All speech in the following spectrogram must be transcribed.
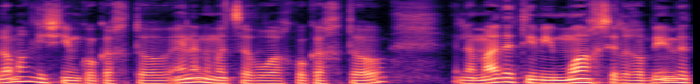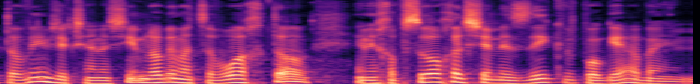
לא מרגישים כל כך טוב, אין לנו מצב רוח כל כך טוב. למדתי ממוח של רבים וטובים, שכשאנשים לא במצב רוח טוב, הם יחפשו אוכל שמזיק ופוגע בהם,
